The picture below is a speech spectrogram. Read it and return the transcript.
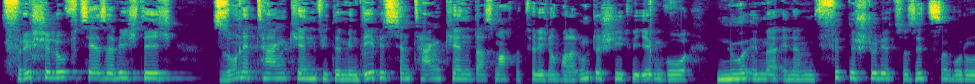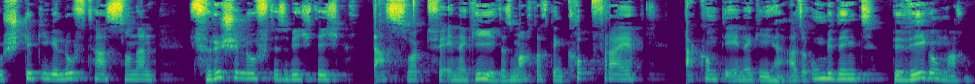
Frische Luft sehr, sehr wichtig. Sonne tanken, Vitamin D bisschen tanken. Das macht natürlich nochmal einen Unterschied, wie irgendwo nur immer in einem Fitnessstudio zu sitzen, wo du stickige Luft hast, sondern frische Luft ist wichtig. Das sorgt für Energie. Das macht auch den Kopf frei. Da kommt die Energie her. Also unbedingt Bewegung machen.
